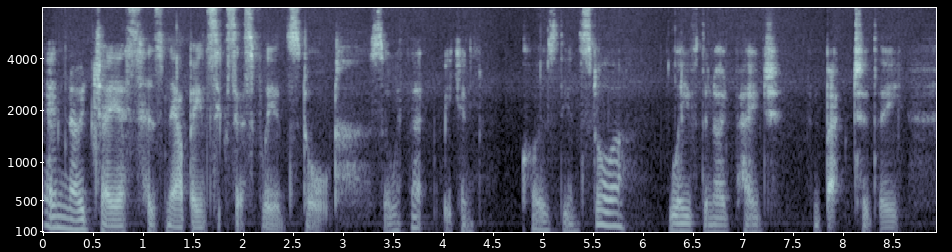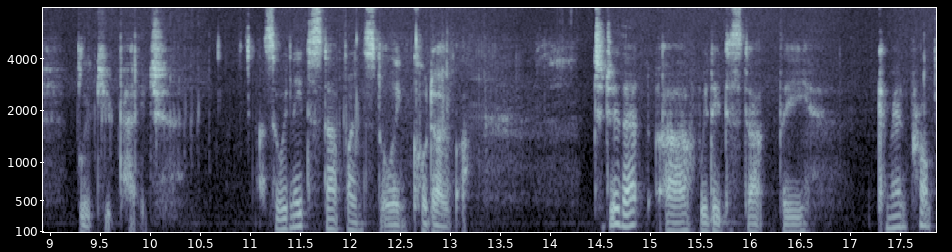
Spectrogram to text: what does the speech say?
And Node.js has now been successfully installed. So with that, we can close the installer, leave the node page, and back to the Bluecube page. So we need to start by installing Cordova. To do that, uh, we need to start the command prompt.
